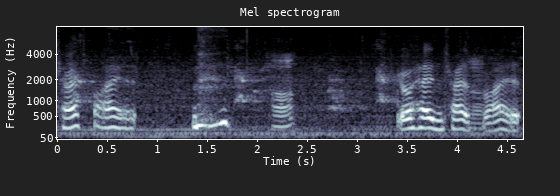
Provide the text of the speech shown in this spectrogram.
Try to fly it. Huh? Go ahead and try to fly it.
